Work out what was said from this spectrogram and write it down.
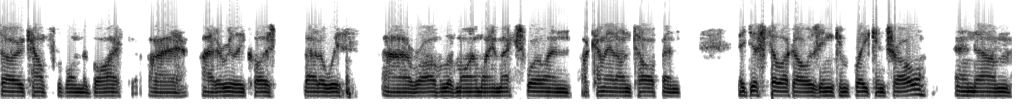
so comfortable on the bike. I I had a really close battle with uh, a rival of mine, Wayne Maxwell, and I come out on top, and it just felt like I was in complete control. And um,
